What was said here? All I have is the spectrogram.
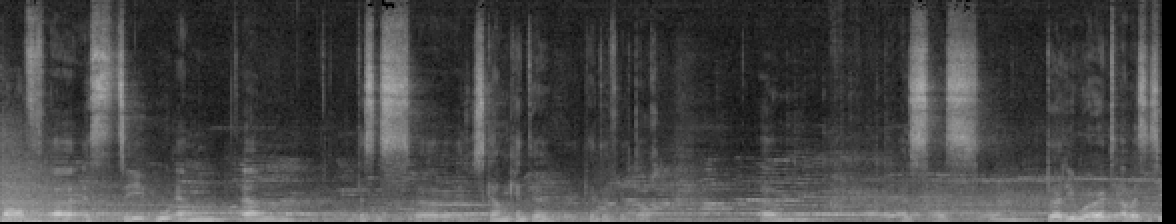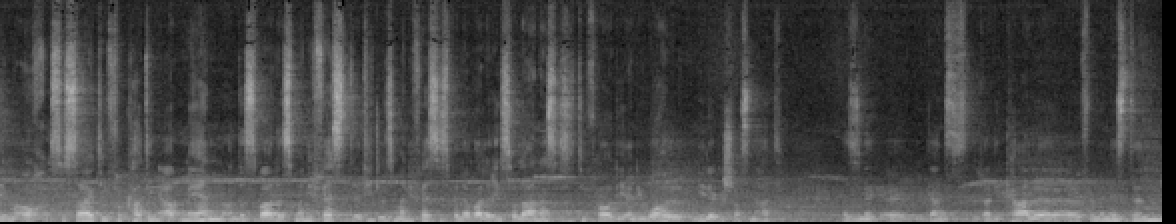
drauf, äh, S-C-U-M. Ähm, das ist, äh, also Scum kennt ihr, kennt ihr vielleicht auch. Ähm, als, als ähm, Dirty Word, aber es ist eben auch Society for Cutting Up Men und das war das Manifest, der Titel des Manifestes von der Valerie Solanas, das ist die Frau, die Andy Warhol niedergeschossen hat. Also eine äh, ganz radikale äh, Feministin,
